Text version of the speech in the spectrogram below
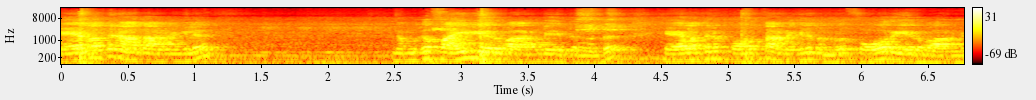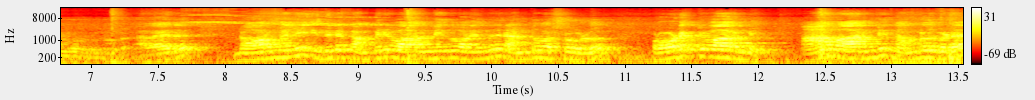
കേരളത്തിനകത്താണെങ്കിൽ നമുക്ക് ഫൈവ് ഇയർ വാറണ്ടി കിട്ടുന്നുണ്ട്. കേരളത്തിന് പുറത്താണെങ്കിൽ നമ്മൾ ഫോർ ഇയർ വാറണ്ടി കൊടുക്കുന്നുണ്ട്. അതായത് നോർമലി ഇതിന്റെ കമ്പനി വാറണ്ടി എന്ന് പറയുന്നത് രണ്ട് വർഷമുള്ളൂ പ്രോഡക്റ്റ് വാറണ്ടി ആ വാറണ്ടി നമ്മളിവിടെ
